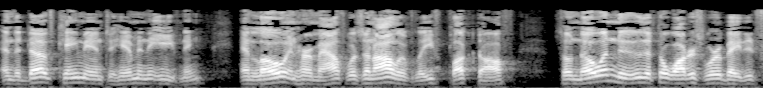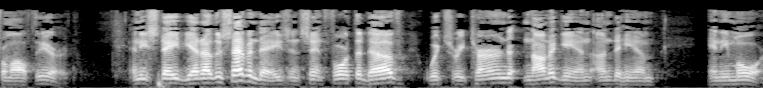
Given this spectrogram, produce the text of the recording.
And the dove came in to him in the evening. And lo, in her mouth was an olive leaf plucked off. So Noah knew that the waters were abated from off the earth. And he stayed yet other seven days and sent forth the dove, which returned not again unto him any more.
